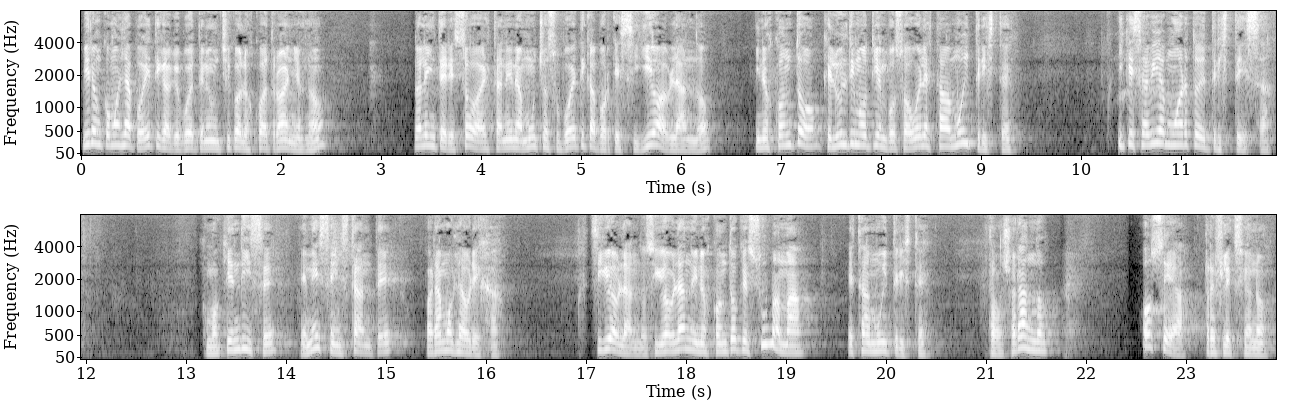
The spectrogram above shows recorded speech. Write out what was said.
¿Vieron cómo es la poética que puede tener un chico a los cuatro años, no? No le interesó a esta nena mucho su poética porque siguió hablando y nos contó que el último tiempo su abuela estaba muy triste y que se había muerto de tristeza. Como quien dice, en ese instante paramos la oreja. Siguió hablando, siguió hablando y nos contó que su mamá estaba muy triste. Estaba llorando. O sea, reflexionó,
